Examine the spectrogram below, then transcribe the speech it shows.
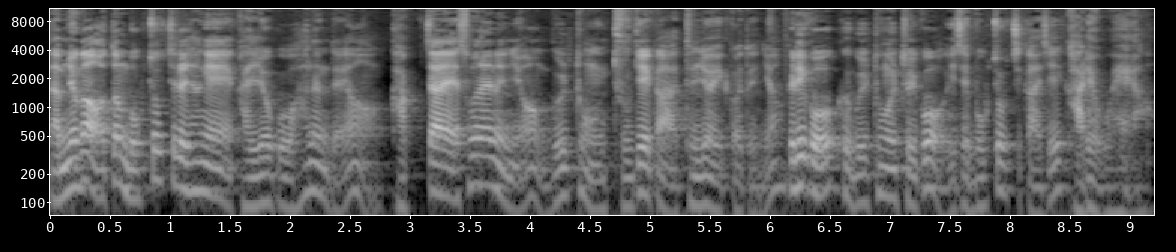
남녀가 어떤 목적지를 향해 가려고 하는데요. 각자의 손에는요 물통 두 개가 들려 있거든요. 그리고 그 물통을 들고 이제 목적지까지 가려고 해요.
